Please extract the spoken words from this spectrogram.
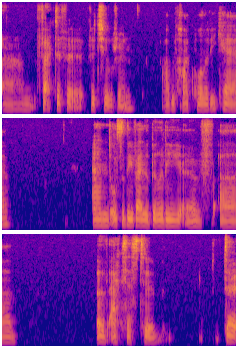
um, factor for for children uh, with high quality care, and also the availability of uh, of access to uh,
